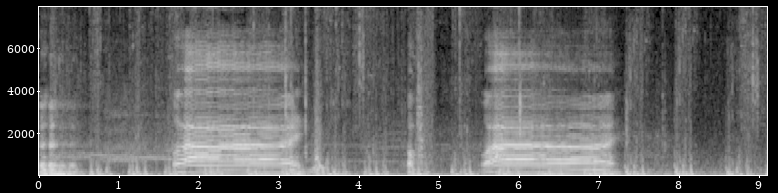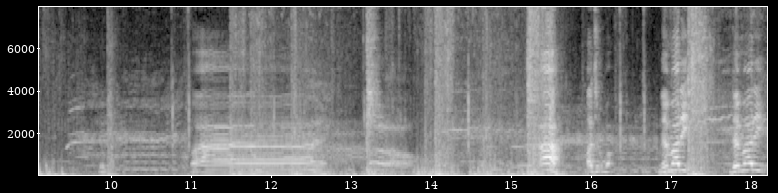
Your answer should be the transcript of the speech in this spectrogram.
와이. 어, 와이. 와이 아! 아 잠깐만 내 말이 내 말이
